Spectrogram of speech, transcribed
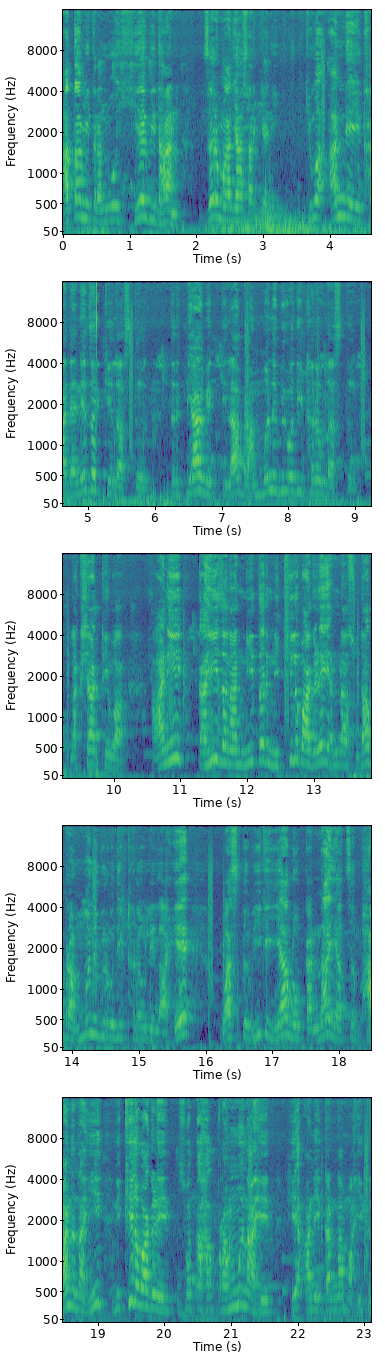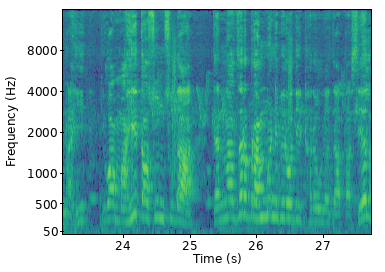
आता मित्रांनो हे विधान जर माझ्यासारख्याने किंवा अन्य एखाद्याने जर केलं असतं तर त्या व्यक्तीला ब्राह्मण विरोधी ठरवलं असतं. लक्षात ठेवा. आणि काही जणांनी तर निखिल बागळे यांना सुद्धा ब्राह्मण विरोधी ठरवलेलं आहे. वास्तविक या लोकांना याचं भान नाही. निखिल वागळे स्वतः ब्राह्मण आहेत हे अनेकांना माहीत नाही. किंवा माहीत असून सुद्धा त्यांना जर ब्राह्मण विरोधी ठरवलं जात असेल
